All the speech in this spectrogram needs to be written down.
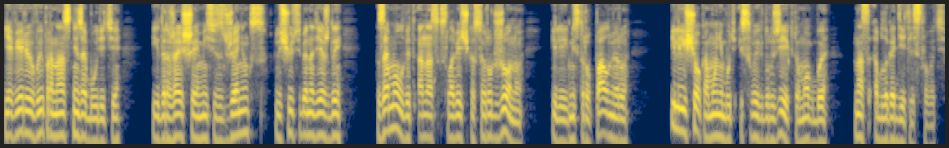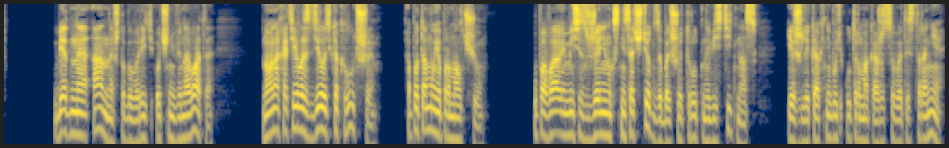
я верю, вы про нас не забудете, и дрожайшая миссис Дженнингс, лечу себя надеждой, замолвит о нас словечко сэру Джону или мистеру Палмеру или еще кому-нибудь из своих друзей, кто мог бы нас облагодетельствовать. Бедная Анна, что говорить, очень виновата, но она хотела сделать как лучше, а потому я промолчу. Уповаю, миссис Дженнингс не сочтет за большой труд навестить нас, ежели как-нибудь утром окажется в этой стороне.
